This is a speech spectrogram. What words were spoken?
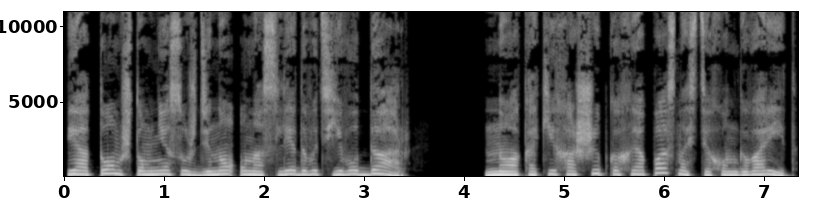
и о том, что мне суждено унаследовать его дар. Но о каких ошибках и опасностях он говорит?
